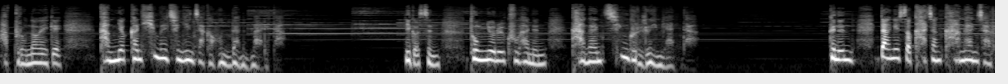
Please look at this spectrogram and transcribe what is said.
앞으로 너에게 강력한 힘을 지닌 자가 온다는 말이다. 이것은 동료를 구하는 강한 친구를 의미한다. 그는 땅에서 가장 강한 자로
